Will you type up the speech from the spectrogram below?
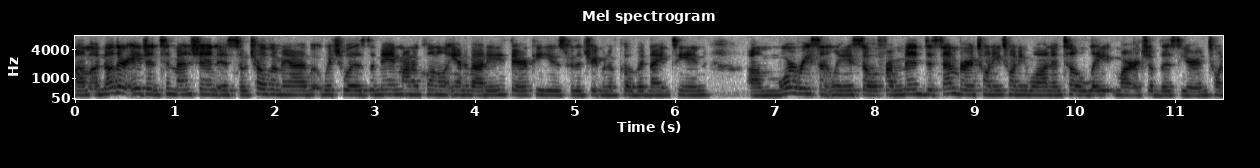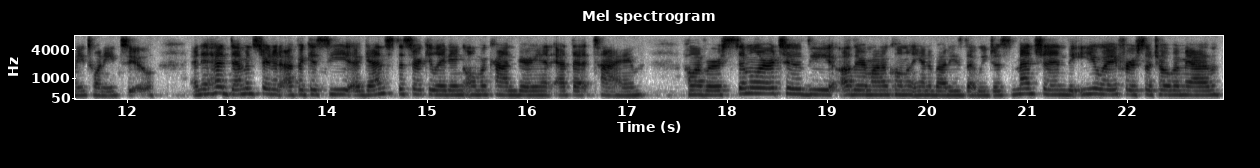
Um, another agent to mention is sotrovimab, which was the main monoclonal antibody therapy used for the treatment of COVID 19. Um, more recently, so from mid December 2021 until late March of this year in 2022. And it had demonstrated efficacy against the circulating Omicron variant at that time. However, similar to the other monoclonal antibodies that we just mentioned, the EUA for sotrovimab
